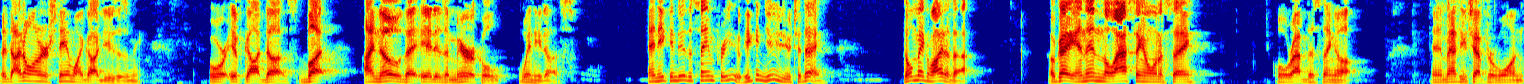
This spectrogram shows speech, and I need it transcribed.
I don't understand why God uses me or if God does, but I know that it is a miracle when He does. And He can do the same for you. He can use you today. Don't make light of that. Okay, and then the last thing I want to say, we'll wrap this thing up. In Matthew chapter 1,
